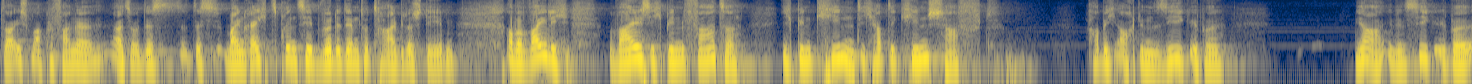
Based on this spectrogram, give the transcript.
da ist man gefangen. Also das, das, mein Rechtsprinzip würde dem total widerstehen. Aber weil ich weiß, ich bin Vater, ich bin Kind, ich habe die Kindschaft, habe ich auch den Sieg über, ja, den Sieg über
